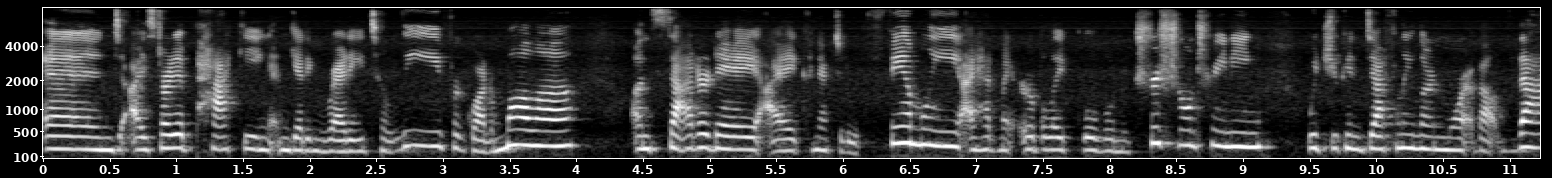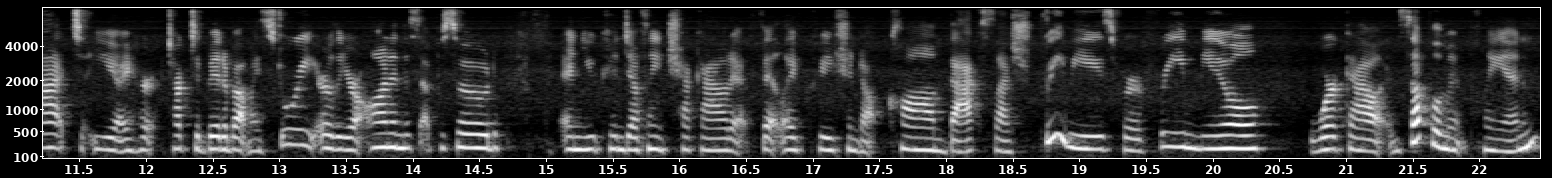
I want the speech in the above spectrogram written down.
And I started packing and getting ready to leave for Guatemala. On Saturday, I connected with family. I had my Herbalife Global Nutritional Training, which you can definitely learn more about that. Yeah, I heard, talked a bit about my story earlier on in this episode, and you can definitely check out at fitlifecreation.com backslash freebies for a free meal, workout, and supplement plan.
